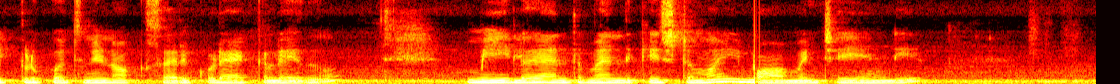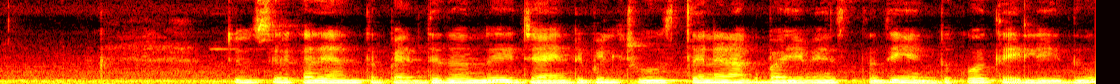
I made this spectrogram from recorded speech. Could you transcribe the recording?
ఇప్పటికొచ్చి నేను ఒకసారి కూడా ఎక్కలేదు. మీలో ఎంతమందికి ఇష్టమో ఈ కామెంట్ చేయండి. చూసారు కదా ఎంత పెద్దది ఉందో ఈ జాయింట్ బిల్ చూస్తేనే నాకు భయం వేస్తుంది ఎందుకో తెలీదు.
